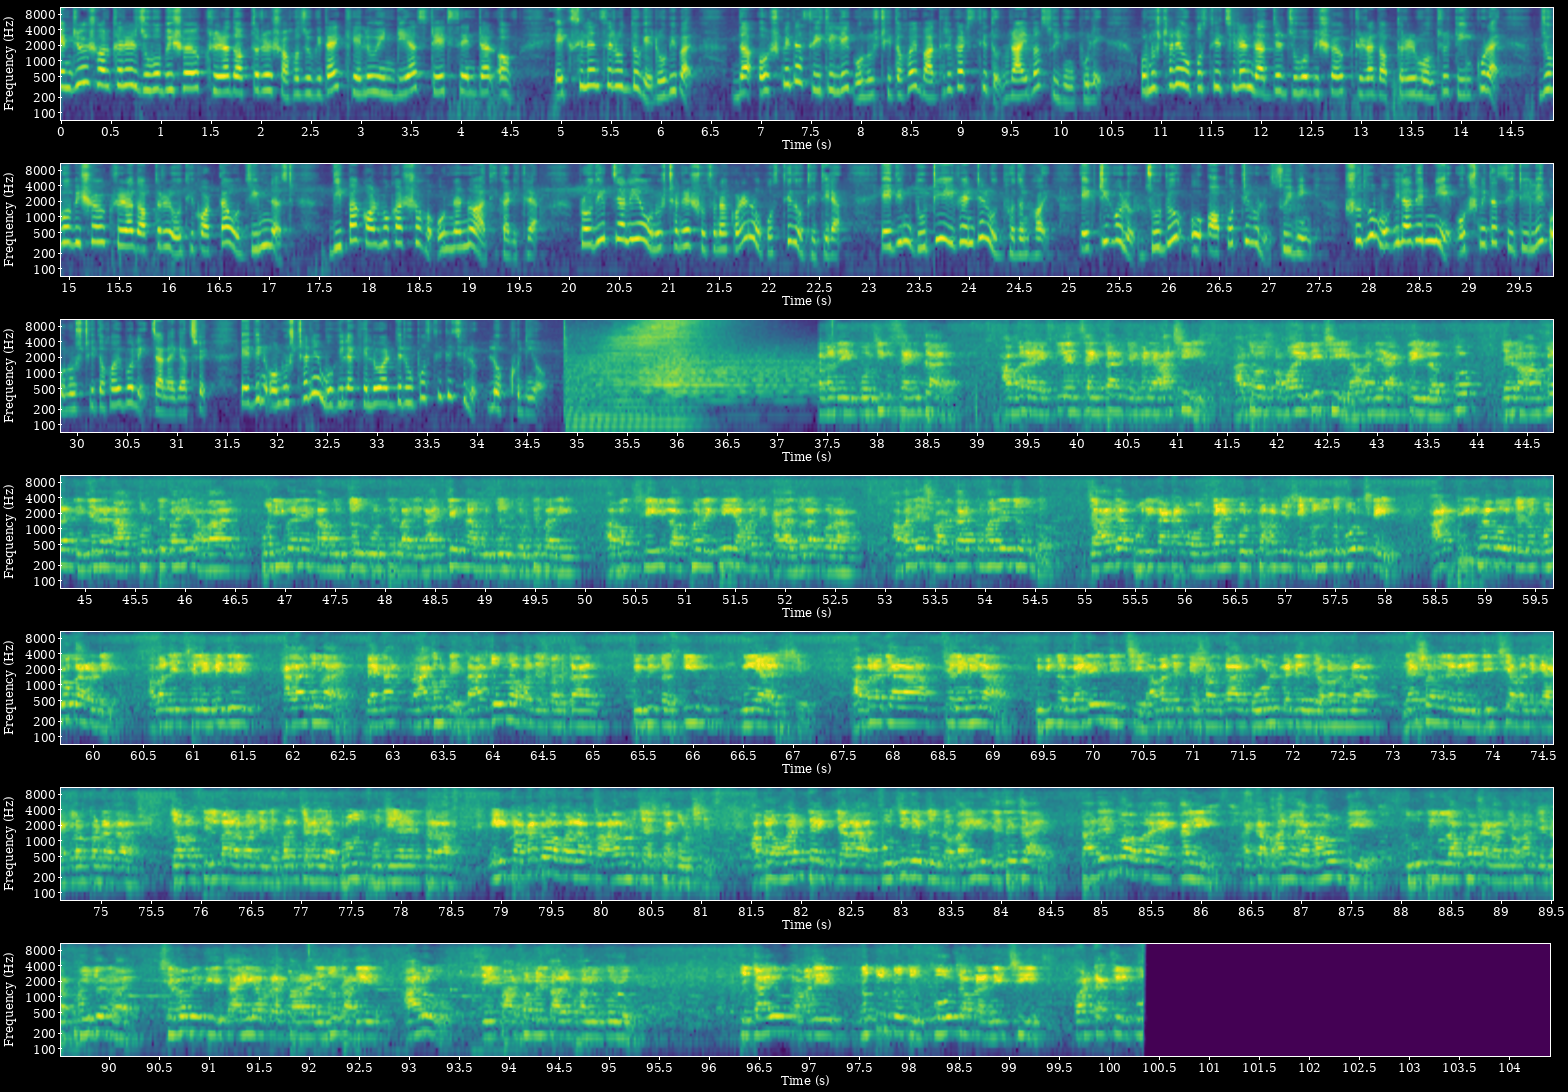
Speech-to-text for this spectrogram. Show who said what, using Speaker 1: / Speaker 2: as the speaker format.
Speaker 1: কেন্দ্রীয় সরকারের যুব বিষয়ক ক্রীড়া দপ্তরের সহযোগিতায় Khelo India state centre of এক্সিলেন্সের উদ্যোগে রবিবার দ্য অস্মিতা সিটি লিগ অনুষ্ঠিত হয় বাধারঘাটস্থিত রাইমা সুইমিং পুলে। অনুষ্ঠানে উপস্থিত ছিলেন রাজ্যের যুব বিষয়ক ক্রীড়া দপ্তরের মন্ত্রী টিঙ্কু রায় যুব বিষয়ক ক্রীড়া দপ্তরের অধিকর্তা ও জিমন্যাস্ট দীপা কর্মকার সহ অন্যান্য আধিকারিকরা। প্রদীপ জ্বালিয়ে অনুষ্ঠানের সূচনা করেন উপস্থিত অতিথিরা। এদিন দুটি ইভেন্টের উদ্বোধন হয়। একটি হলো জুডো ও অপরটি হলো সুইমিং। শুধু মহিলাদের নিয়ে অস্মিতা সিটি লিগ অনুষ্ঠিত হয় বলে জানা গেছে। এদিন অনুষ্ঠানে মহিলা খেলোয়াড়দের উপস্থিতি ছিল লক্ষণীয়।
Speaker 2: আমাদের কোচিং সেন্টার আমরা এক্সেলেন্স সেন্টার যেখানে আছি, এত সময় দিচ্ছি, আমাদের একটাই লক্ষ্য, যেন আমরা নিজেরা নাম করতে পারি, আমার পরিবারের নাম উজ্জ্বল করতে পারি, রাজ্যের নাম উজ্জ্বল করতে পারি, এবং সেই লক্ষ্য রেখেই আমাদের খেলাধুলা করা। আমাদের সরকার তোমাদের জন্য যা যা পরিকাঠামো উন্নয়ন করতে হবে, সেগুলো তো করছেই আর্থিকভাবেও যেন কোনো কারণে আমাদের ছেলে মেয়েদের খেলাধুলায় ব্যাঘাত না ঘটে, তার জন্য আমাদের সরকার বিভিন্ন স্কিম নিয়ে আসছে। আমরা যারা ছেলেমেয়েরা বিভিন্ন মেডেল দিচ্ছি, আমাদেরকে সরকার গোল্ড মেডেল যখন আমরা ন্যাশনাল লেভেলে দিচ্ছি, আমাদেরকে এক লক্ষ টাকা, যখন সিলভার আমাদেরকে পঞ্চাশ হাজার ব্রোঞ্জ পঁচিশ হাজার টাকা, এই টাকাটাও আমরা বাড়ানোর চেষ্টা করছি। আমরা ওয়ান টাইম যারা কোচিং এর জন্য বাইরে যেতে চায়, তাদেরকেও আমরা এককালীন একটা ভালো অ্যামাউন্ট দিয়ে দু তিন লক্ষ টাকা যখন যেটা প্রয়োজন হয়, সেভাবে দিয়ে চাই আমরা তারা যেন তাদের আরও যে পারফরমেন্স আরও ভালো করুক। তো যাই হোক আমাদের নতুন নতুন কোচ আমরা নিচ্ছি কন্ট্রাকচুয়াল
